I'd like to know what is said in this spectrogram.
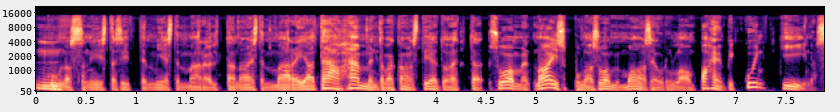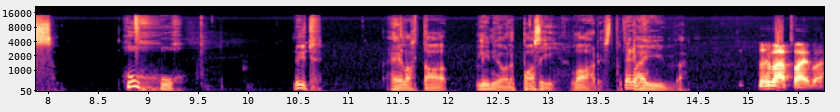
mm. kunnassa niistä sitten miesten määrä ylittää naisten määrä. Ja tämä on hämmentävä kans tieto, että Suomen naispula Suomen maaseudulla on pahempi kuin Kiinassa. Huhhuh. Nyt heilahtaa linjoille Pasi Lahdesta. Terve. Päivä. No hyvää päivää.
